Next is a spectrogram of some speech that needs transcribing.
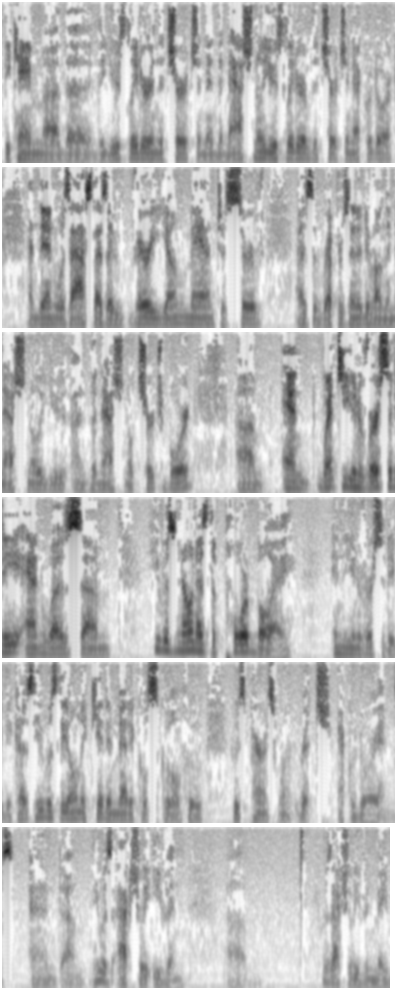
became uh, the the youth leader in the church, and then the national youth leader of the church in Ecuador, and then was asked as a very young man to serve as a representative on the national youth, uh, the national church board, um, and went to university and was um, he was known as the poor boy in the university because he was the only kid in medical school who whose parents weren't rich Ecuadorians, and um, he was actually even um, he was actually even made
